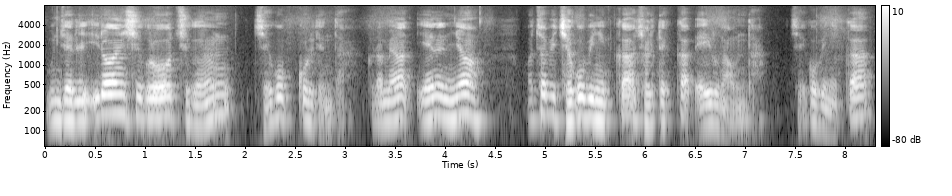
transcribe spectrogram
문제를 이런 식으로 지금 제곱꼴이 된다. 그러면 얘는요. 어차피 제곱이니까 절대값 a로 나온다. 제곱이니까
